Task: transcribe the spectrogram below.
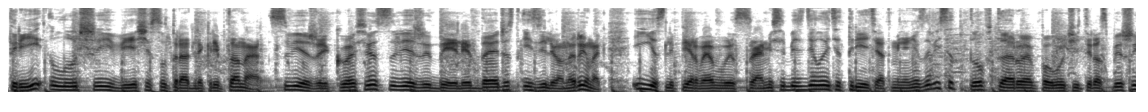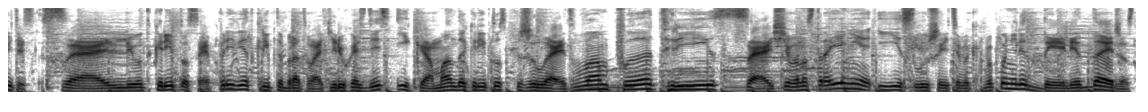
Три лучшие вещи с утра для криптона. Свежий кофе, свежий Daily Digest и зеленый рынок. И если первое вы сами себе сделаете, третье от меня не зависит, то второе получите, распишитесь. Салют, Криптусы! Привет, Крипто братва, Кирюха здесь и команда Криптус желает вам потрясающего настроения и слушайте вы, как вы поняли, Daily Digest.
